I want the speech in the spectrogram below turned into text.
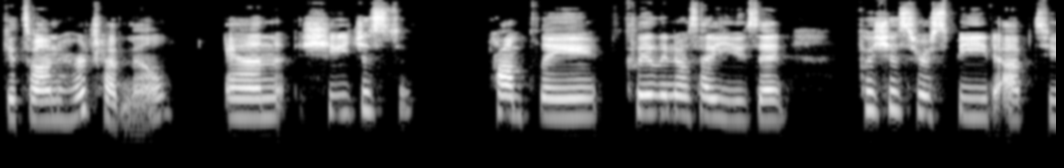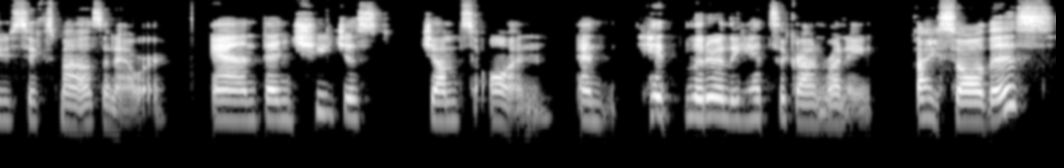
gets on her treadmill, and she just promptly, clearly knows how to use it, pushes her speed up to six miles an hour. And then she just jumps on and hit literally hits the ground running. I saw this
